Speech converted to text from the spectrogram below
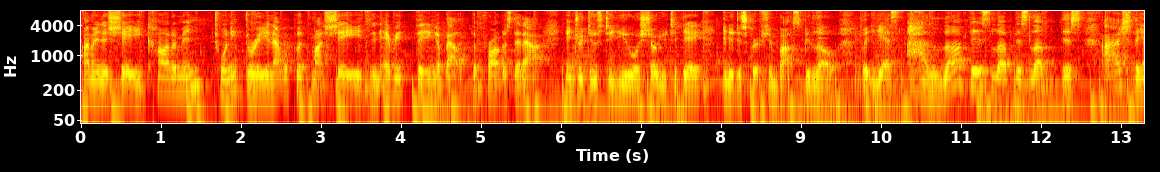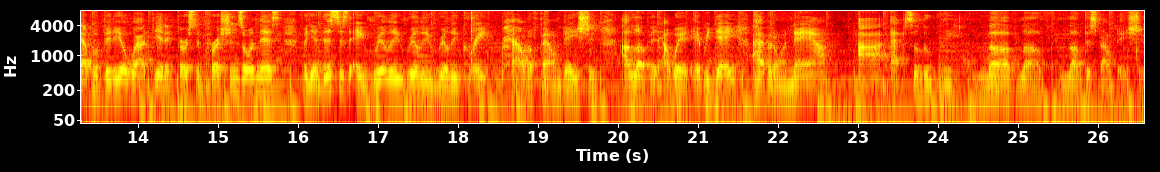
I'm in the shade Cardamom 23 and I will put my shades and everything about the products that I introduce to you or show you today in the description box below. But yes, I love this, love this, love this. I actually have a video where I did a first impressions on this. But yeah, this is a really, really, really great powder foundation. I love it. I wear it every day. I have it on now. I absolutely love, love, love this foundation.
